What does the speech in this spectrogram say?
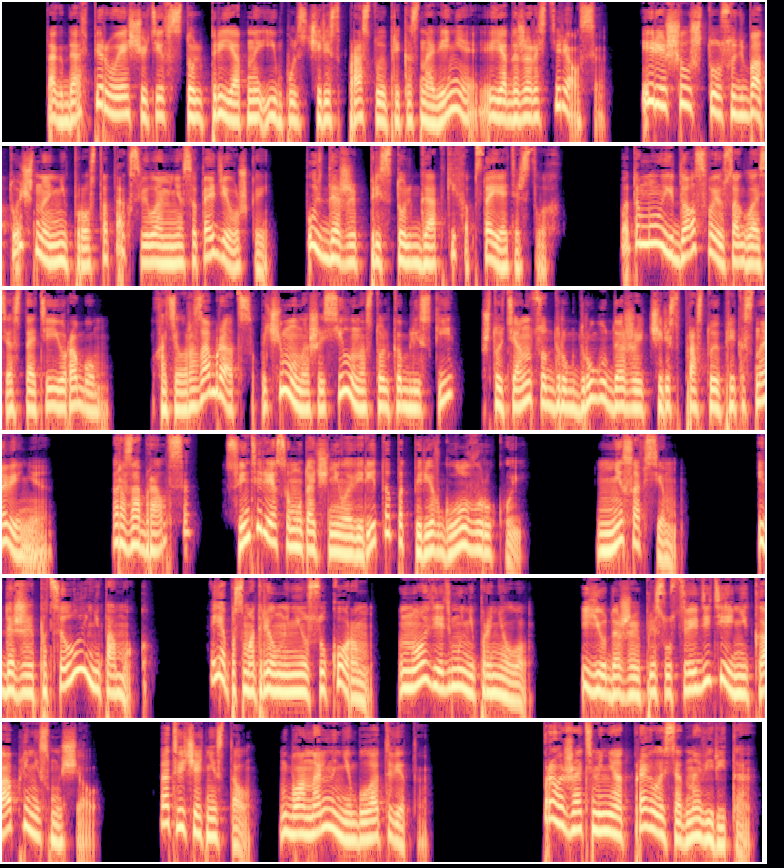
Тогда, впервые ощутив столь приятный импульс через простое прикосновение, я даже растерялся и решил, что судьба точно не просто так свела меня с этой девушкой, пусть даже при столь гадких обстоятельствах. Потому и дал свое согласие стать ее рабом. Хотел разобраться, почему наши силы настолько близки, что тянутся друг к другу даже через простое прикосновение. «Разобрался?» — с интересом уточнила Верита, подперев голову рукой. «Не совсем». «И даже поцелуй не помог?» Я посмотрел на нее с укором, но ведьму не проняло. Ее даже присутствие детей ни капли не смущало. Отвечать не стал. Банально не было ответа. Провожать меня отправилась одна Верита.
